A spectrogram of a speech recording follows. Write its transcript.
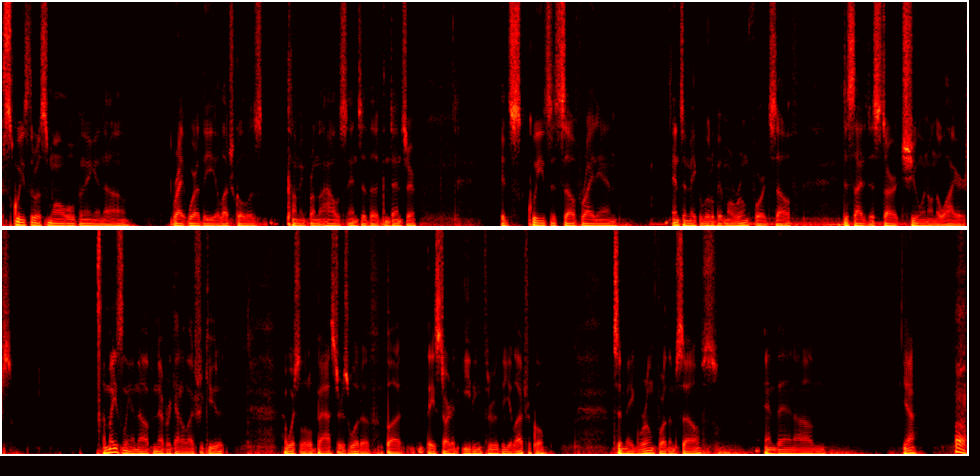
squeezed through a small opening and uh, right where the electrical is coming from the house into the condenser. It squeezed itself right in, and to make a little bit more room for itself, decided to start chewing on the wires. Amazingly enough, never got electrocuted. I wish the little bastards would have, but they started eating through the electrical to make room for themselves. And then, um, yeah, Huh.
